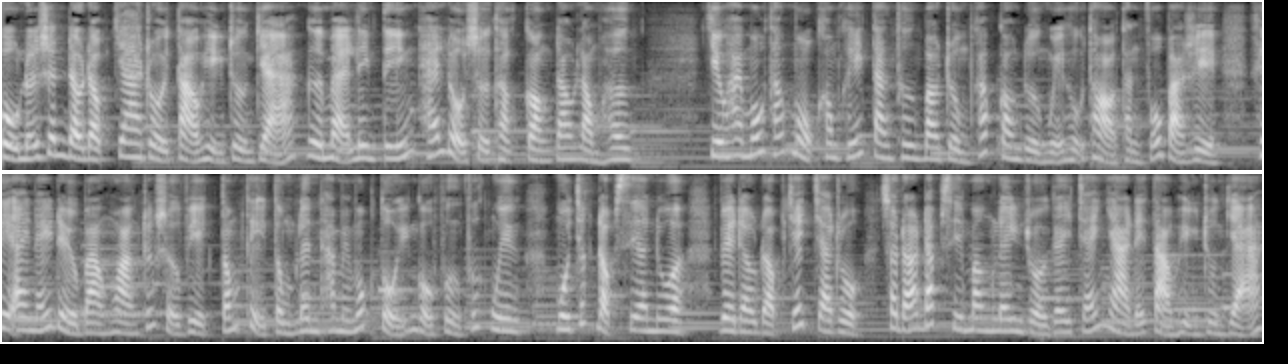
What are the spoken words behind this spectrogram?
Vụ nữ sinh đầu độc cha rồi tạo hiện trường giả, người mẹ liên tiếng hé lộ sự thật còn đau lòng hơn. Chiều 21 tháng 1, không khí tang thương bao trùm khắp con đường Nguyễn Hữu Thọ, thành phố Bà Rịa, khi ai nấy đều bàng hoàng trước sự việc Tống Thị Tùng Linh, 21 tuổi, ngụ phường Phước Nguyên, mua chất độc cyanua về đầu độc chết cha ruột, sau đó đắp xi măng lên rồi gây cháy nhà để tạo hiện trường giả.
